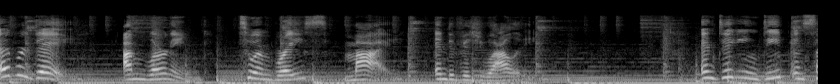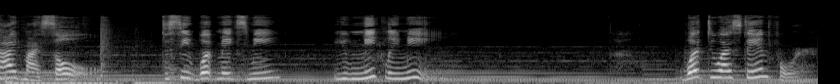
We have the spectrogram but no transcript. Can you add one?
Every day, I'm learning to embrace my individuality and digging deep inside my soul to see what makes me uniquely me. What do I stand for?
